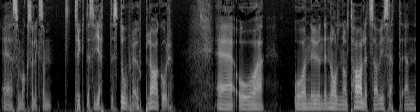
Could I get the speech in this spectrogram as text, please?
eh, som också liksom trycktes i jättestora upplagor. Eh, och, och nu under 00-talet så har vi sett en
